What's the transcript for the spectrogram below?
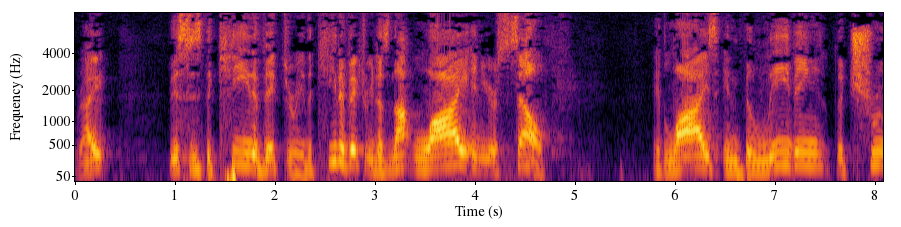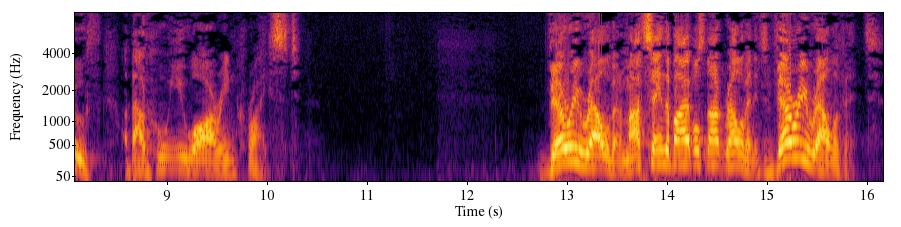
right? This is the key to victory. The key to victory does not lie in yourself. It lies in believing the truth about who you are in Christ. Very relevant. I'm not saying the Bible's not relevant. It's very relevant.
